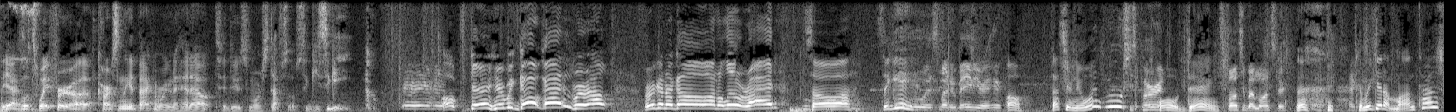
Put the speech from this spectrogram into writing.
So yeah, let's wait for uh, Carson to get back and we're gonna head out to do some more stuff. So sigi sigi. Okay, here we go guys. We're out. We're gonna go on a little ride. So uh, sige. Ooh, it's my new baby right here. Oh, that's your new one? Ooh, she's purring. Oh dang. Sponsored by Monster. Can we get a montage?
